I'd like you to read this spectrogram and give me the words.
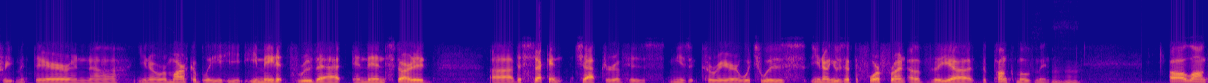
treatment there, and uh, you know, remarkably, he he made it through that, and then started uh, the second chapter of his music career, which was you know he was at the forefront of the uh, the punk movement. Mm-hmm. All along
